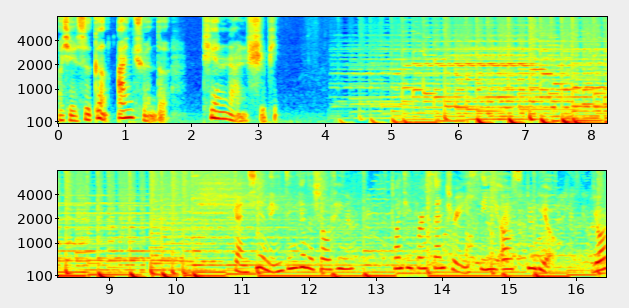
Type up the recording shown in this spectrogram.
而且是更安全的天然食品。感谢您今天的收听。21st Century CEO Studio, Your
